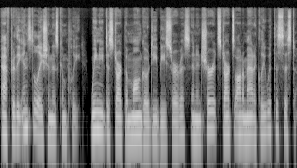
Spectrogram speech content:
After the installation is complete, we need to start the MongoDB service and ensure it starts automatically with the system.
